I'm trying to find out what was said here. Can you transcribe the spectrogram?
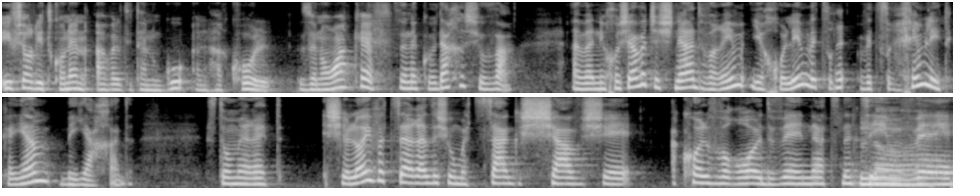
אי אפשר להתכונן, אבל תתענגו על הכל. זה נורא כיף. זו נקודה חשובה. אבל אני חושבת ששני הדברים יכולים וצר... וצריכים להתקיים ביחד. זאת אומרת, שלא ייווצר איזשהו מצג שווא שהכל ורוד ונצנצים לא.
